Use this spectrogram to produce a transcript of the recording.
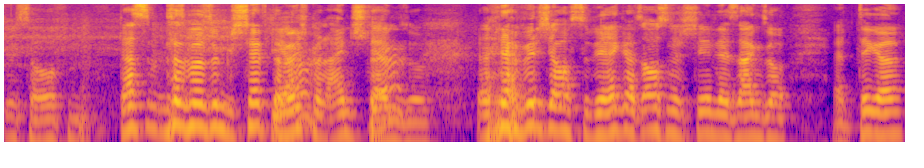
durch Saufen. Das, das ist mal so ein Geschäft, da ja, möchte man einsteigen. Ja. So. Da, da würde ich auch so direkt als Außenstehender sagen so, ja Digga,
